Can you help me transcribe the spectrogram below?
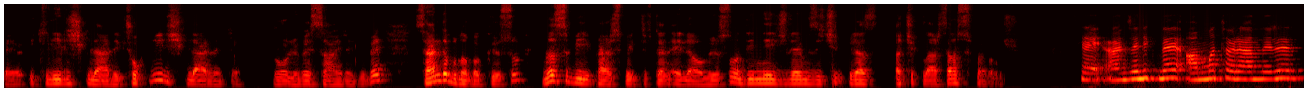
e, ikili ilişkilerdeki, çoklu ilişkilerdeki rolü vesaire gibi. Sen de buna bakıyorsun. Nasıl bir perspektiften ele alıyorsun? O dinleyicilerimiz için biraz açıklarsan süper olur. Şey, öncelikle anma törenleri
